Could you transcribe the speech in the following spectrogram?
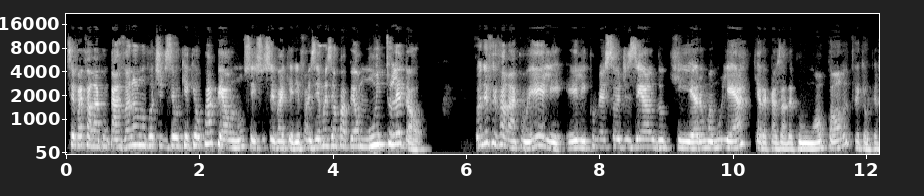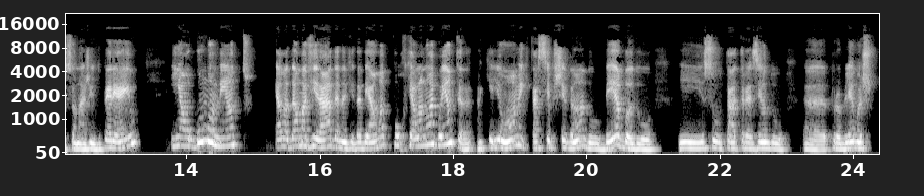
você vai falar com o Carvana, eu não vou te dizer o que é o papel, não sei se você vai querer fazer, mas é um papel muito legal. Quando eu fui falar com ele, ele começou dizendo que era uma mulher que era casada com um alcoólatra, que é o personagem do Pereio, em algum momento ela dá uma virada na vida dela porque ela não aguenta aquele homem que está sempre chegando bêbado, e isso está trazendo uh, problemas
